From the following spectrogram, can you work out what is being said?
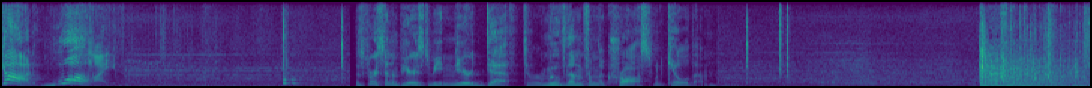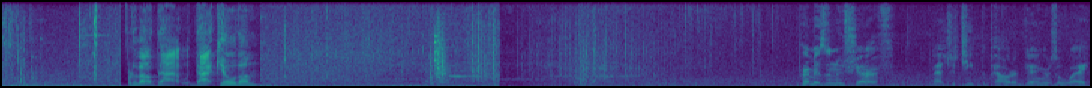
God, why? This person appears to be near death. To remove them from the cross would kill them. What about that? Would that kill them? Primm is a new sheriff. That should keep the powder gangers away.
